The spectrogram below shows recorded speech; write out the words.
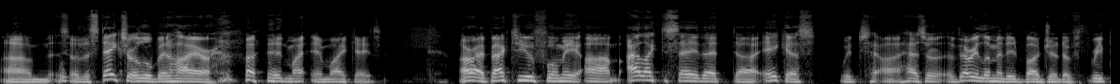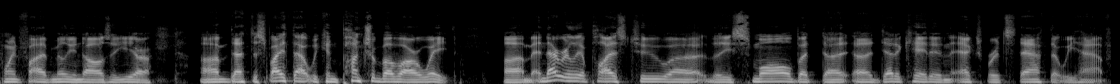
Um, so the stakes are a little bit higher in my in my case. All right, back to you, Funmi. Um, I like to say that uh, ACUS, which uh, has a, a, very limited budget of $3.5 million a year, um, that despite that, we can punch above our weight. Um, and that really applies to uh, the small but uh, uh, dedicated and expert staff that we have.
